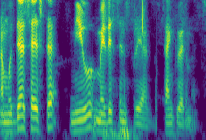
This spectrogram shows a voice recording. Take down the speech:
ನಮ್ಮ ಉದ್ದೇಶ ಇಷ್ಟೇ ನೀವು ಮೆಡಿಸಿನ್ ಫ್ರೀ ಆಗ್ಬೇಕು. Thank you very much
